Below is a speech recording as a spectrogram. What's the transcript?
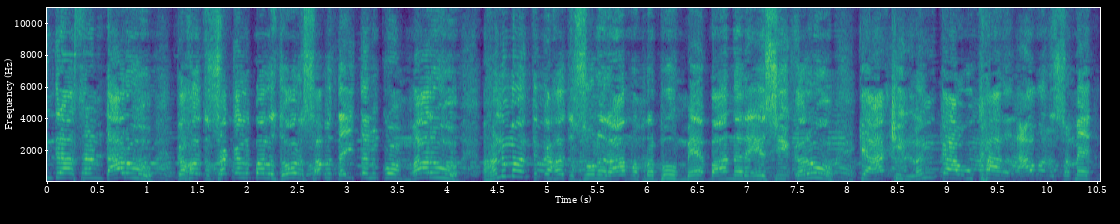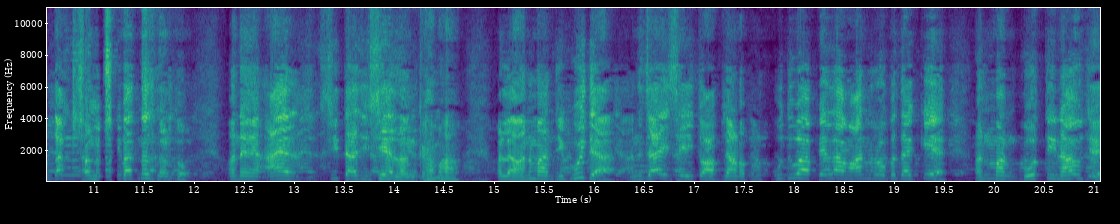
ઇન્દ્રાસન ડારું, કહો તો સકલ બલ જોર સબ દૈતન કો મારું. હનુમંત કહો તો સુન રામ પ્રભુ, મેં બાનર એસી કરું કે આખી લંકા ઉખાર રાવણ સમેત દક્ષણ. વાત નથી કરતો. અને આ સીતાજી છે લંકામાં. એટલે હનુમાનજી કૂદ્યા અને જાય છે એ તો આપ જાણો, પણ કૂદવા પેલા વાનરો બધા કે, હનુમાન, ગોતીને આવજે.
